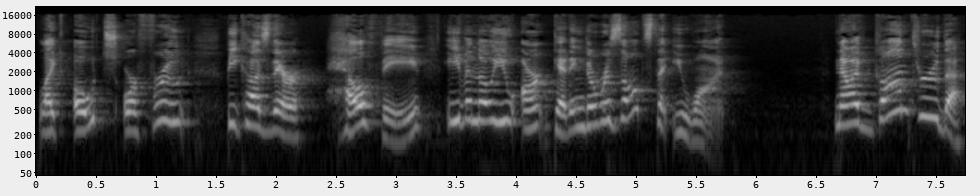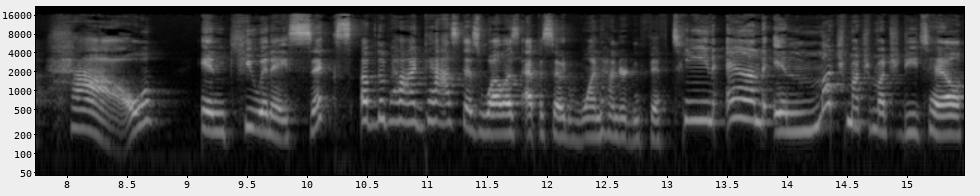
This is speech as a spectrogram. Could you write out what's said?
like oats or fruit because they're healthy, even though you aren't getting the results that you want? Now, I've gone through the how in Q&A 6 of the podcast as well as episode 115 and in much much much detail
